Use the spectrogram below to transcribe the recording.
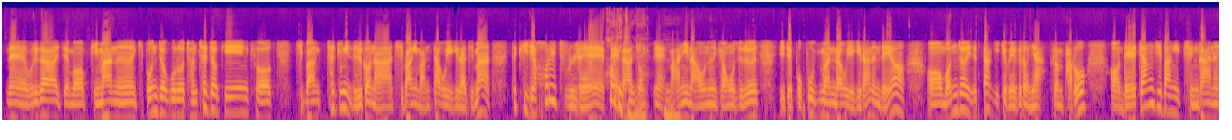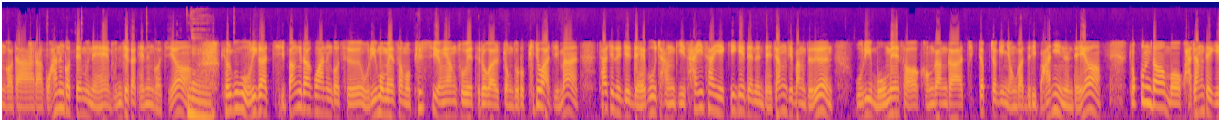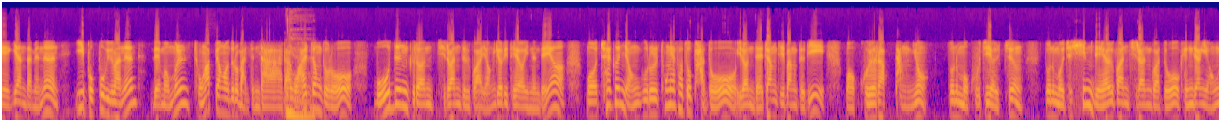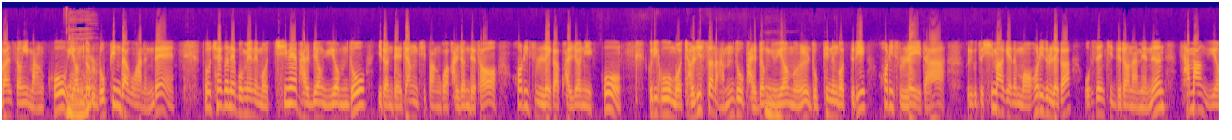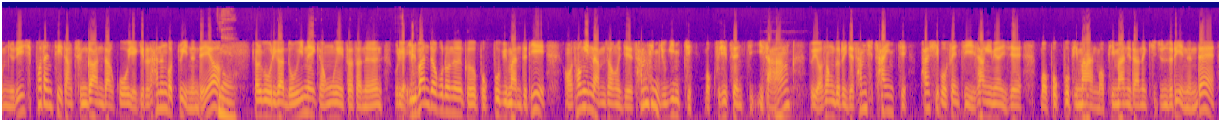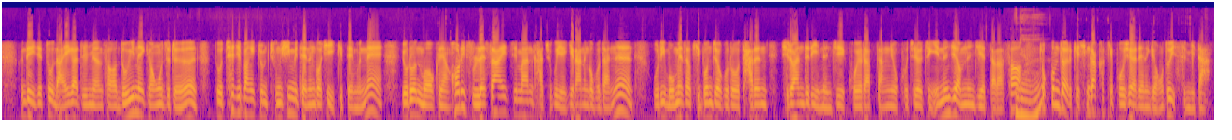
네, 우리가 이제 뭐 비만은 기본적으로 전체적인 그 지방 체중이 늘거나 지방이 많다고 얘기를 하지만 특히 이제 허리 둘레, 허리 배가 둘레. 좀 예, 음. 많이 나오는 경우들은 이제 복부 비만이라고 얘기를 하는데요. 어 먼저 이제 딱 이게 왜 그러냐? 그럼 바로 어 내장 지방이 증가하는 거다라고 하는 것 때문에 문제가 되는 거지요. 네. 결국 우리가 지방이라고 하는 것은 우리 몸에서 뭐 필수 영양소에 들어갈 정도로 필요하지만 사실 이제 내부 장기 사이사이에 끼게 되는 내장 내장 지방들은 우리 몸에서 건강과 직접적인 연관들이 많이 있는데요. 조금 더 뭐 과장되게 얘기한다면은 이 복부 비만은 내 몸을 종합병원으로 만든다라고 네. 할 정도로 모든 그런 질환들과 연결이 되어 있는데요. 뭐 최근 연구를 통해서도 봐도 이런 내장 지방들이 뭐 고혈압, 당뇨 또는 뭐 고지혈증 또는 뭐 심뇌혈관 질환과도 굉장히 연관성이 많고 네. 위험도를 네. 높인다고 하는데 또 최근에 보면은 뭐 치매 발병 위험도 이런 내장 지방과 관련돼서 허리 둘레가 관련이 있고 그리고 뭐 전립선 암도 발병 음. 위험을 높이는 것들이 허리 둘레이다. 그리고 또 심하게는 뭐 허리 둘레가 5cm 늘어나면은 사망 위험률이 10% 이상 증가한다고 얘기를 하는 것도 있는데요. 네. 결국 우리가 노인의 경우에 있어서는 우리가 일반적으로는 그 복부 비만들이 어 성인 남성 은 이제 36인치, 뭐 90cm 이상, 또 여성들은 이제 34인치, 85cm 이상이면 이제 뭐 복부 비만, 뭐 비만이라는 기준들이 있는데, 근데 이제 또 나이가 들면서 노인의 경우들은 또 체지방이 좀 중심이 되는 것이 있기 때문에 요런 뭐 그냥 허리 둘레 사이즈만 가지고 얘기를 하는 것보다는 우리 몸에서 기본적으로 다른 질환들이 있는지 고혈압, 당뇨, 고지혈증 있는지 없는지에 따라서 네. 조금 더 이렇게 심각하게 보셔야 되는 경우도 있습니다.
